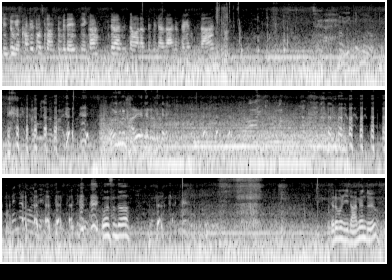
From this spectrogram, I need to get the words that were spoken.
뒤쪽에 커피포트랑 준비되어 있으니까 필요하실 때마다 드시면서 하시면 되겠습니다. 얼굴을 가려야 되는데. 아 맨날 보는데 고맙습니다. 여러분, 이 라면도요.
